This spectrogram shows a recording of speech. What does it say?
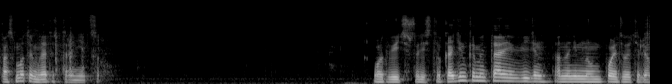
посмотрим на эту страницу. Вот видите, что здесь только один комментарий виден анонимному пользователю,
